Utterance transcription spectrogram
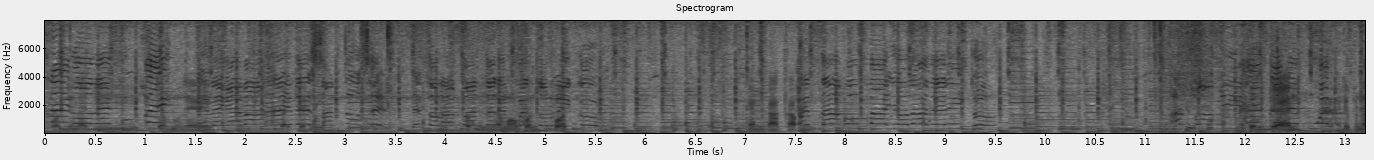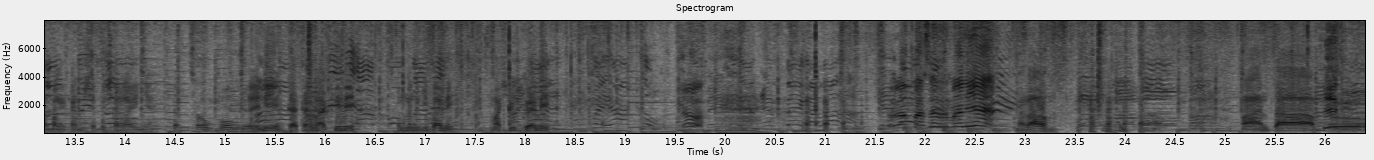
Pokoknya lagi sudah mulai. Spot nila maupun spot ikan kakap nih. Mudah-mudahan ada penambang ikan besar-besar lainnya. Sombong Nah, ini datang lagi nih teman kita nih, Mas Yuga nih. Tuh. Salam pasar mania. Salam. Mantap, tuh.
